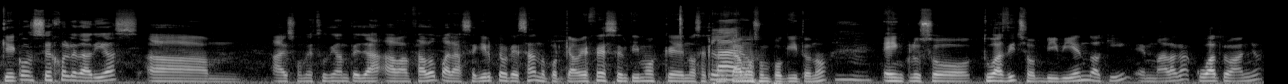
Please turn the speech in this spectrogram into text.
¿qué consejo le darías a, a eso, un estudiante ya avanzado para seguir progresando? Porque a veces sentimos que nos Claro. estancamos un poquito, ¿no? E incluso tú has dicho, viviendo aquí en Málaga cuatro años,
